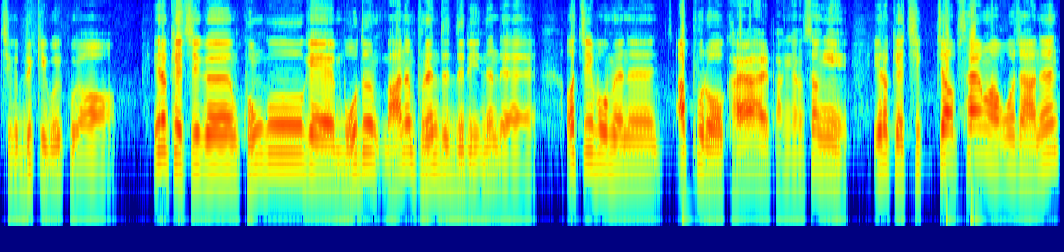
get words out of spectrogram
지금 느끼고 있고요. 이렇게 지금 공국의 모든 많은 브랜드들이 있는데 어찌 보면은 앞으로 가야 할 방향성이 이렇게 직접 사용하고자 하는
